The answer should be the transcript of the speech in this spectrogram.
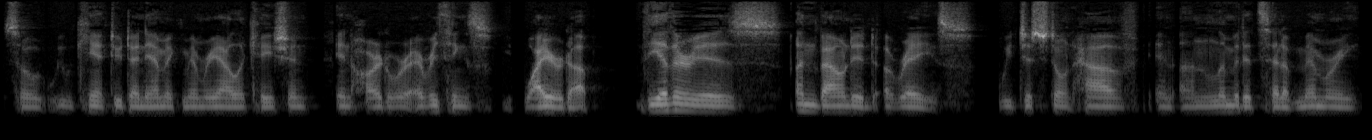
So, we can't do dynamic memory allocation in hardware, everything's wired up. The other is unbounded arrays. We just don't have an unlimited set of memory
